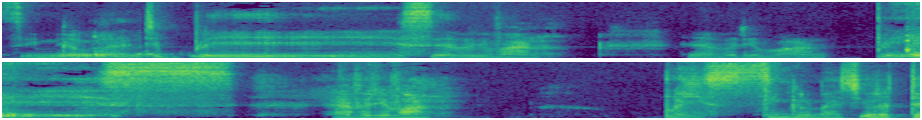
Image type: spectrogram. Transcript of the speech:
single match please everyone everyone please everyone please single match ഒരൊറ്റ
